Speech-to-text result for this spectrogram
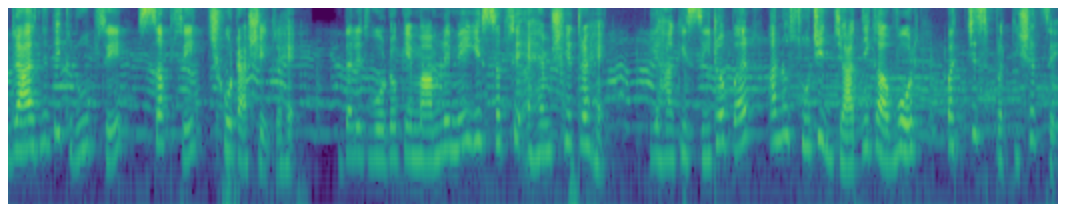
राजनीतिक रूप से सबसे छोटा क्षेत्र है। दलित वोटों के मामले में ये सबसे अहम क्षेत्र है। यहाँ की सीटों पर अनुसूचित जाति का वोट 25 प्रतिशत से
